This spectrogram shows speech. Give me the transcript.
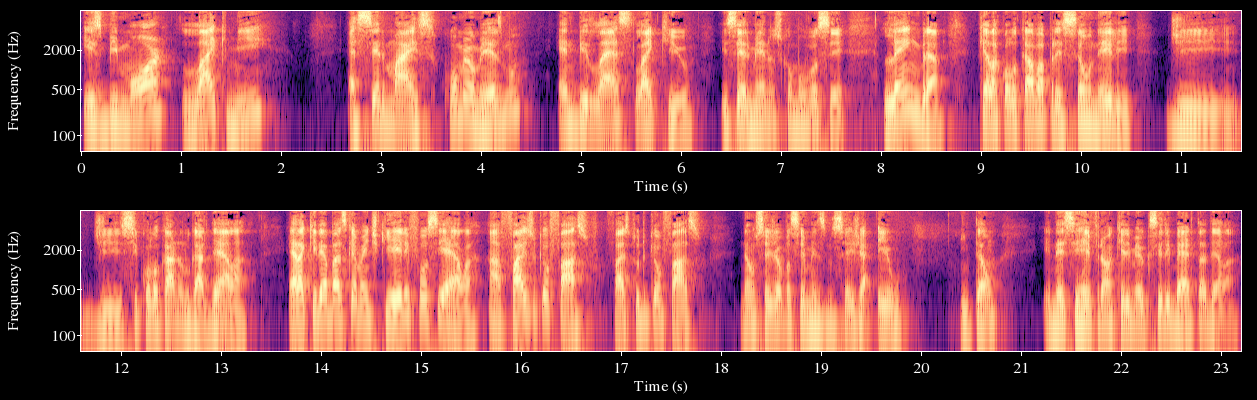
is be more like me. É ser mais como eu mesmo. And be less like you e ser menos como você. Lembra que ela colocava a pressão nele de, de se colocar no lugar dela? Ela queria basicamente que ele fosse ela. Ah, faz o que eu faço, faz tudo o que eu faço. Não seja você mesmo, seja eu. Então, nesse refrão aqui ele meio que se liberta dela.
